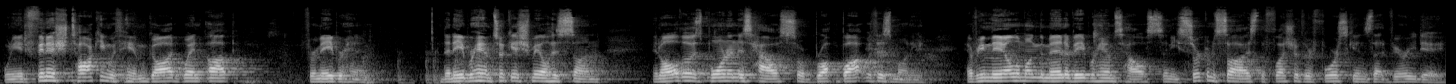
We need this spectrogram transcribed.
When he had finished talking with him, God went up from Abraham. Then Abraham took Ishmael his son, and all those born in his house or brought, bought with his money, every male among the men of Abraham's house, and he circumcised the flesh of their foreskins that very day,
